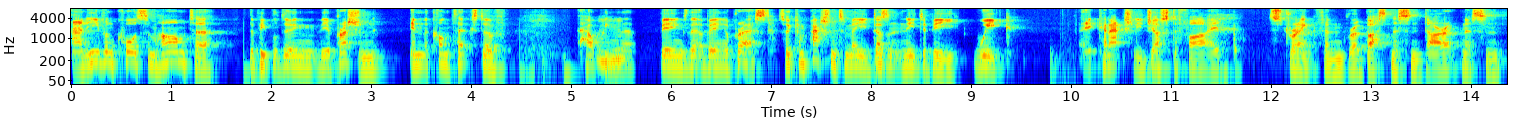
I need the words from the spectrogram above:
and even cause some harm to the people doing the oppression in the context of helping mm-hmm. the beings that are being oppressed. So compassion to me doesn't need to be weak. It can actually justify strength and robustness and directness and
